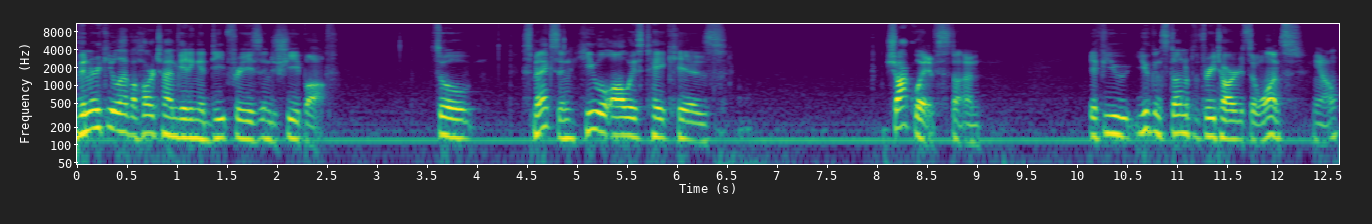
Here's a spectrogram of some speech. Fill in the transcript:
Venruki will have a hard time getting a deep freeze into Sheep off. So Smexxin, he will always take his Shockwave stun. If you you can stun up to three targets at once, you know,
